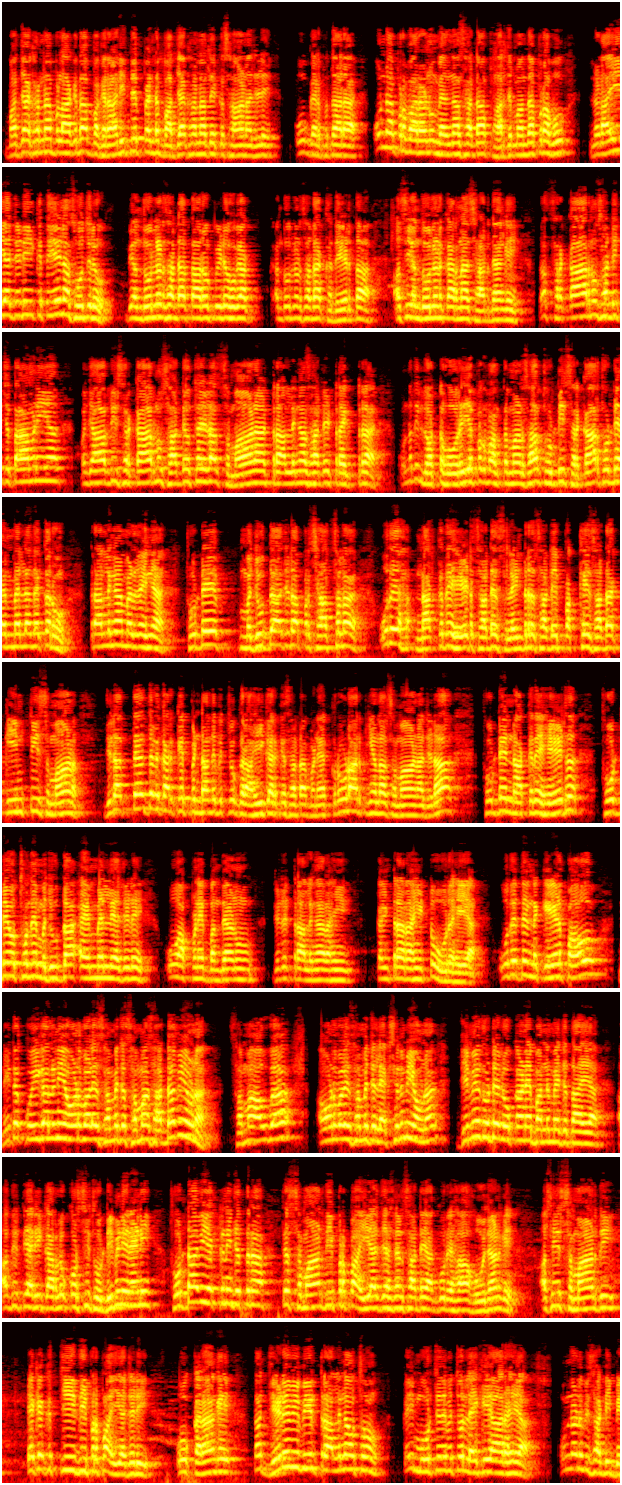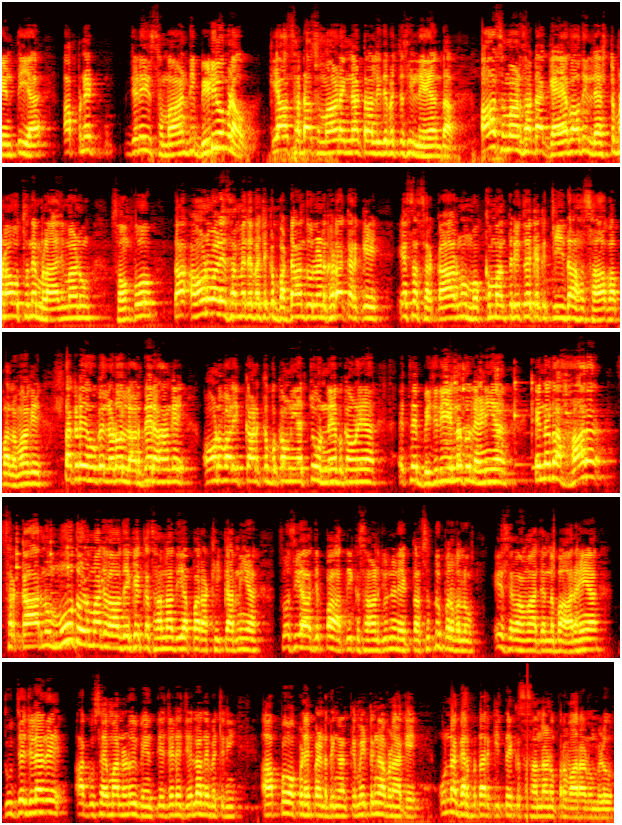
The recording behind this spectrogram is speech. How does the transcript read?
ਬਾਜਾਖਾਨਾ ਬਲਾਕ ਦਾ ਬਗਰਾੜੀ ਤੇ ਪਿੰਡ ਬਾਜਾਖਾਨਾ ਤੇ ਕਿਸਾਨ ਆ ਜਿਹੜੇ, ਉਹ ਗ੍ਰਿਫਤਾਰ ਆ। ਉਹਨਾਂ ਪਰਿਵਾਰਾਂ ਨੂੰ ਮਿਲਣਾ ਸਾਡਾ ਫਰਜ਼ ਬਣਦਾ। ਭਰਾਵੋ, ਲੜਾਈ ਆ ਜਿਹੜੀ ਕਿਤੇ ਇਹ ਨਾ ਸੋਚ ਲਿਓ ਵੀ ਅੰਦੋਲਨ ਸਾਡਾ ਤਾਰੋ ਪੀੜ ਹੋ ਗਿਆ ਅੰਦੋਲਨ ਸਾਡਾ ਖਦੇੜਤਾ ਅਸੀਂ ਅੰਦੋਲਨ ਕਰਨਾ ਛੱਡ ਦਾਂਗੇ ਤਾਂ ਸਰਕਾਰ ਨੂੰ ਸਾਡੀ ਚੇਤਾਵਨੀ ਆ ਪੰਜਾਬ ਦੀ ਸਰਕਾਰ ਨੂੰ ਸਾਡੇ ਉੱਥੇ ਜਿਹੜਾ ਸਮਾਨ ਆ ਟਰਾਲੀਆਂ ਸਾਡੇ ਟਰੈਕਟਰ ਆ ਉਹਨਾਂ ਦੀ ਲੁੱਟ ਹੋ ਰਹੀ ਹੈ ਭਗਵੰਤ ਮਾਨ ਸਾਹਿਬ ਤੁਹਾਡੀ ਸਰਕਾਰ ਤੁਹਾਡੇ ਐਮਐਲਏ ਦੇ ਘਰੋਂ ਟਰਾਲੀਆਂ ਮਿਲ ਰਹੀਆਂ। ਤੁਹਾਡੇ ਮੌਜੂਦਾ ਜਿਹੜਾ ਪ੍ਰਸ਼ਾਸਨ ਆ, ਉਹਦੇ ਨੱਕ ਦੇ ਹੇਠ ਸਾਡੇ ਸਿਲੰਡਰ ਸਾਡੇ ਪੱਖੇ ਸਾਡਾ ਕੀਮਤੀ ਸਮਾਨ ਜਿਹੜਾ ਤਿਲ ਤਿਲ ਕਰਕੇ ਪਿੰਡਾਂ ਦੇ ਵਿੱਚੋਂ ਗਰਾਹੀ ਕਰਕੇ ਸਾਡਾ ਬਣਿਆ। ਕਰੋੜਾਂ ਰੁਪਈਆਂ ਦਾ ਸਮਾਨ ਆ ਜਿਹੜਾ ਤੁਹਾਡੇ ਨੱਕ ਦੇ ਹੇਠ ਤੁਹਾਡੇ ਉੱਥੋਂ ਦੇ ਮੌਜੂਦਾ ਐਮਐਲਏ ਆ ਜਿਹੜੇ, ਉਹ ਆਪਣੇ ਬੰਦਿਆਂ ਨੂੰ ਜਿਹੜੇ ਟਰਾਲੀਆਂ ਰਾਹੀਂ, ਕੈਂਟਰਾਂ ਰਾਹੀਂ ਢੋ ਰਹੇ ਆ। ਉਹਦੇ ਤੇ ਨਕੇਲ ਪਾਓ। ਨਹੀਂ ਤਾਂ ਕੋਈ ਗੱਲ ਨਹੀਂ, ਆਉਣ ਵਾਲੇ ਸਮੇਂ 'ਚ ਸਮਾਂ ਸਾਡਾ ਵੀ ਆਉਣਾ। ਸਮਾਂ ਆਊਗਾ, ਆਉਣ ਵਾਲੇ ਸਮੇਂ 'ਚ ਇਲੈਕਸ਼ਨ ਵੀ ਆਉਣਾ। ਜਿਵੇਂ ਤੁਹਾਡੇ ਲੋਕਾਂ ਨੇ 92 ਜਿਤਾਏ ਆ, ਆਪਦੀ ਤਿਆਰੀ ਕਰ ਲਓ, ਕੁਰਸੀ ਤੁਹਾਡੀ ਵੀ ਨਹੀਂ ਰਹਿਣੀ। ਤੁਹਾਡਾ ਵੀ ਇੱਕ ਨਹੀਂ ਜਿੱਤਣਾ ਤੇ ਸਮਾਨ ਦੀ ਭਰਪਾਈ ਆ, ਜਿਸ ਦਿਨ ਸਾਡੇ ਆਗੂ ਰਿਹਾ ਹੋ ਜਾਣਗੇ। ਅਸੀਂ ਸਮਾਨ ਦੀ ਇੱਕ ਇੱਕ ਚੀਜ਼ ਦੀ ਭਰਪਾਈ ਆ ਜਿਹੜੀ ਉਹ ਕਰਾਂਗੇ। ਤਾਂ ਜਿਹੜੇ ਵੀ ਵੀਰ ਟਰਾਲੀਆਂ ਉੱਥੋਂ ਕਈ ਮੋਰਚੇ ਦੇ ਵਿੱਚੋਂ ਲੈ ਕੇ ਆ ਰਹੇ ਆ। ਉਹਨਾਂ ਨੂੰ ਵੀ ਸਾਡੀ ਬੇਨਤੀ ਆ, ਆਪਣੇ ਜਿਹੜੀ ਸਮਾਨ ਦੀ ਵੀਡੀਓ ਬਣਾਓ ਕਿ ਆਹ ਸਾਡਾ ਸਮਾਨ ਇੰਨਾ ਟਰਾਲੀ ਦੇ ਵਿੱਚ ਅਸੀਂ ਲੈ ਆਂਦਾ। ਆਹ ਸਮਾਨ ਸਾਡਾ ਗਾਇਬ ਆ, ਉਹਦੀ ਲਿਸਟ ਬਣਾਓ, ਉੱਥੋਂ ਦੇ ਮੁਲਾਜ਼ਮਾਂ ਨੂੰ ਸੌਂਪੋ। ਤਾਂ ਆਉਣ ਵਾਲੇ ਸਮੇਂ ਦੇ ਵਿੱਚ ਇੱਕ ਵੱਡਾ ਅੰਦੋਲਨ ਖੜਾ ਕਰਕੇ ਇਸ ਸਰਕਾਰ ਨੂੰ ਮੁੱਖ ਮੰਤਰੀ ਤੋਂ ਇੱਕ ਇੱਕ ਚੀਜ਼ ਦਾ ਹਿਸਾਬ ਆਪਾਂ ਲਵਾਂਗੇ। ਤਕੜੇ ਹੋ ਕੇ ਲੜੋ, ਲੜਦੇ ਰਹਾਂਗੇ। ਆਉਣ ਵਾਲੀ ਕਣਕ ਬਕਾਉਣੀ ਆ, ਝੋਨੇ ਬਕਾਉਣੇ ਆ, ਇੱਥੇ ਬਿਜਲੀ ਇਹਨਾਂ ਤੋਂ ਲੈਣੀ ਆ। ਇਹਨਾਂ ਦਾ ਹਰ ਸਰਕਾਰ ਨੂੰ ਮੂੰਹ ਤੋੜਮਾ ਜਵਾਬ ਦੇ ਕੇ ਕਿਸਾਨਾਂ ਦੀ ਆਪਾਂ ਰਾਖੀ ਕਰਨੀ ਆ। ਸੋ ਅਸੀਂ ਅੱਜ ਭਾਰਤੀ ਕਿਸਾਨ ਯੂਨੀਅਨ ਏਕਤਾ ਸਿੱਧੂਪੁਰ ਵੱਲੋਂ ਇਹ ਸੇਵਾਵਾਂ ਅੱਜ ਨਿਭਾ ਰਹੇ ਹਾਂ। ਦੂਜੇ ਜ਼ਿਲ੍ਹਿਆਂ ਦੇ ਆਗੂ ਸਹਿਬਾਨਾਂ ਨੂੰ ਵੀ ਬੇਨਤੀ ਹੈ, ਜਿਹੜੇ ਜੇਲ੍ਹਾਂ ਦੇ ਵਿੱਚ ਨਹੀਂ ਆਪੋ ਆਪਣੇ ਪਿੰਡ ਦੀਆਂ ਕਮੇਟੀਆਂ ਬਣਾ ਕੇ ਉਹਨਾਂ ਗ੍ਰਿਫਤਾਰ ਕੀਤੇ ਕਿਸਾਨਾਂ ਨੂੰ, ਪਰਿਵਾਰਾਂ ਨੂੰ ਮਿਲੋ।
